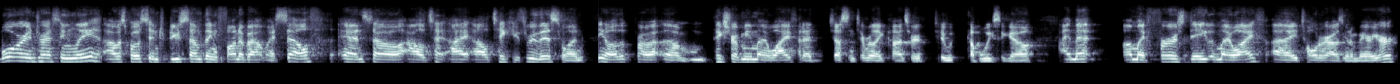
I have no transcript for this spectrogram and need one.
More interestingly, I was supposed to introduce something fun about myself, and so I'll I, will take you through this one. You know, the um, picture of me and my wife at a Justin Timberlake concert two, a couple weeks ago. I met on my first date with my wife, I told her I was going to marry her,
